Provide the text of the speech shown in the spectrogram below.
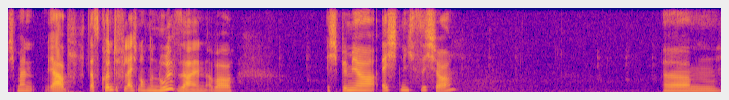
Ich meine, ja, das könnte vielleicht noch eine Null sein, aber ich bin mir echt nicht sicher. Ähm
